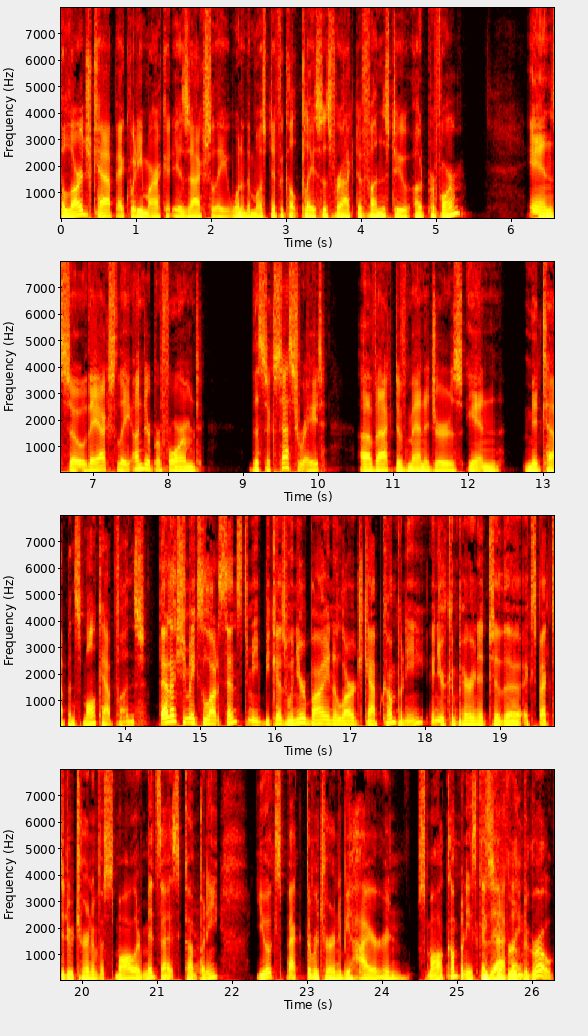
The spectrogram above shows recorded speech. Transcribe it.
The large cap equity market is actually one of the most difficult places for active funds to outperform. And so they actually underperformed the success rate of active managers in mid cap and small cap funds. That actually makes a lot of sense to me because when you're buying a large cap company and you're comparing it to the expected return of a small or mid sized company, you expect the return to be higher in small companies because they have room to grow.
